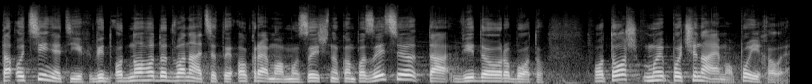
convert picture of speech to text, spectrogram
та оцінять їх від 1 до 12 окремо музичну композицію та відеороботу. Отож, ми починаємо. Поїхали.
